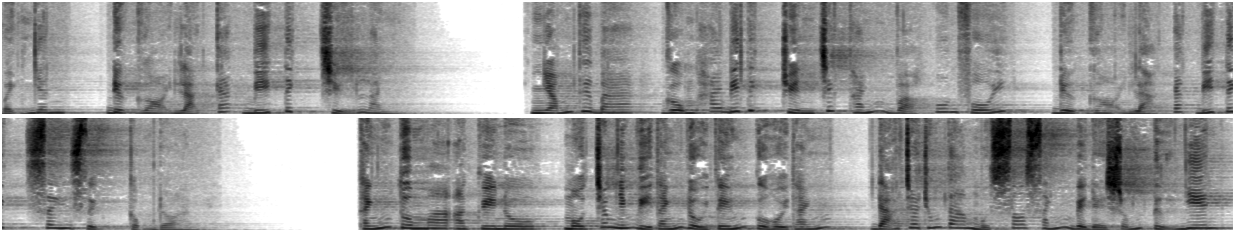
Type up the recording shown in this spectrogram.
bệnh nhân, được gọi là các bí tích chữa lành. Nhóm thứ ba gồm hai bí tích truyền chức thánh và hôn phối được gọi là các bí tích xây dựng cộng đoàn. Thánh Thomas Aquino, một trong những vị thánh nổi tiếng của hội thánh, đã cho chúng ta một so sánh về đời sống tự nhiên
